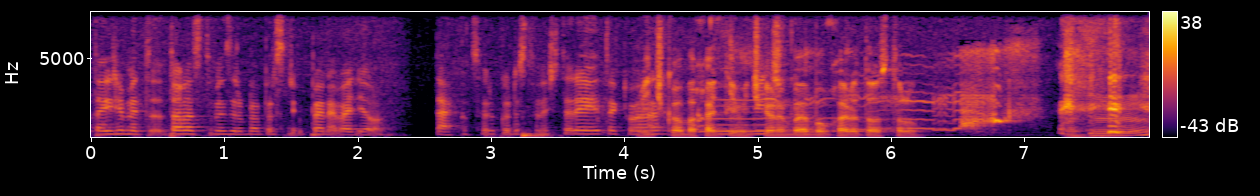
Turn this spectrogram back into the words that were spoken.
takže mi to, tohle to mi zrovna prostě úplně nevadilo. Tak, co ruku dostaneš tady? Takové... Víčko, bacha tím, Víčko nebude bouchat do toho stolu. mm-hmm.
